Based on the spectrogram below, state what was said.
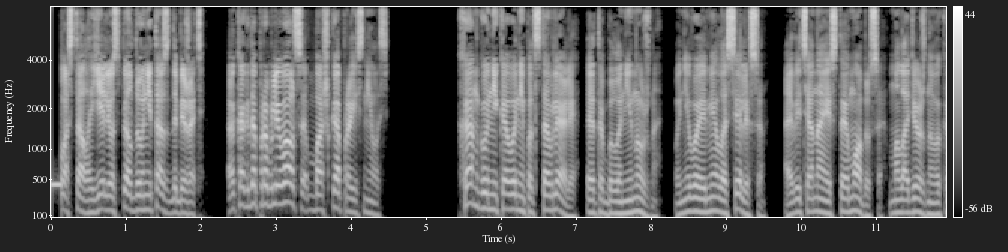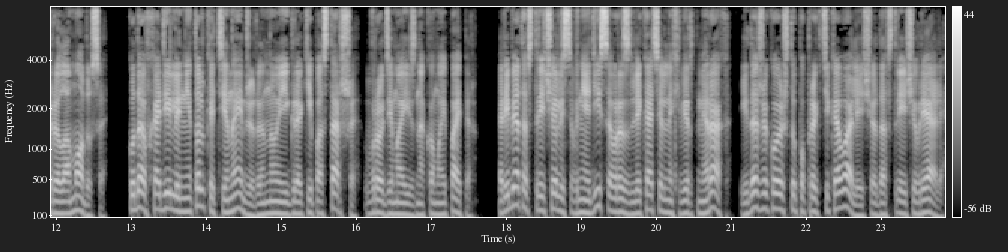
стало, еле успел до унитаза добежать. А когда проблевался, башка прояснилась. Хангу никого не подставляли, это было не нужно. У него имелась Элисон, а ведь она из Т-модуса, молодежного крыла модуса, куда входили не только тинейджеры, но и игроки постарше, вроде моей знакомой Пайпер. Ребята встречались вне Диса в развлекательных виртмирах и даже кое-что попрактиковали еще до встречи в реале.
